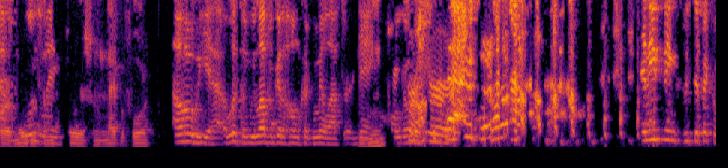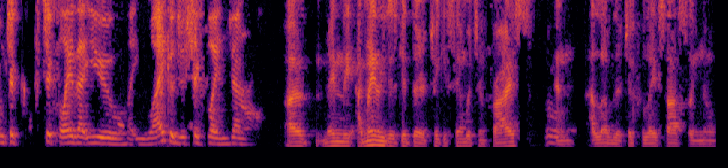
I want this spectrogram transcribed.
or Absolutely. maybe from the night before. Oh yeah, listen, we love a good home cooked meal after a game. Mm-hmm. For sure. Anything specific from Chick Chick Fil A that you that you like, or just Chick Fil A in general? Uh, mainly, I mainly just get their chicken sandwich and fries, mm. and I love their Chick Fil A sauce. So you know,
